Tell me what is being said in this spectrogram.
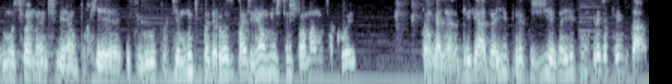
emocionante mesmo, porque esse grupo aqui é muito poderoso, pode realmente transformar muita coisa. Então, galera, obrigado aí por esses dias aí, foi um grande aprendizado.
